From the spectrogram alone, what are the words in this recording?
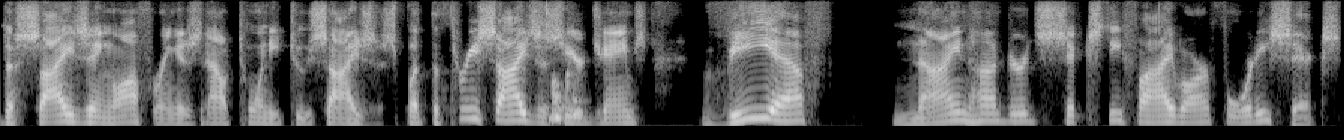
the sizing offering is now 22 sizes, but the three sizes okay. here, James, VF 965 R46.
